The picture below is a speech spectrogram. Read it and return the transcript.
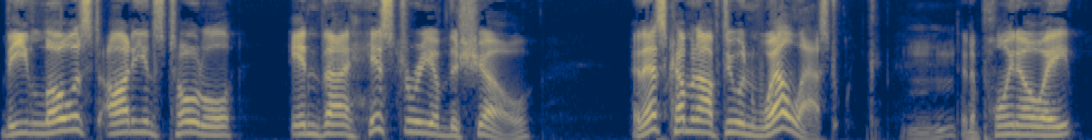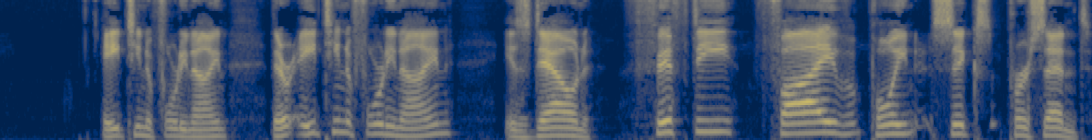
the lowest audience total in the history of the show. And that's coming off doing well last week. Mm-hmm. At a .08, 18 to 49. Their 18 to 49 is down 55.6%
